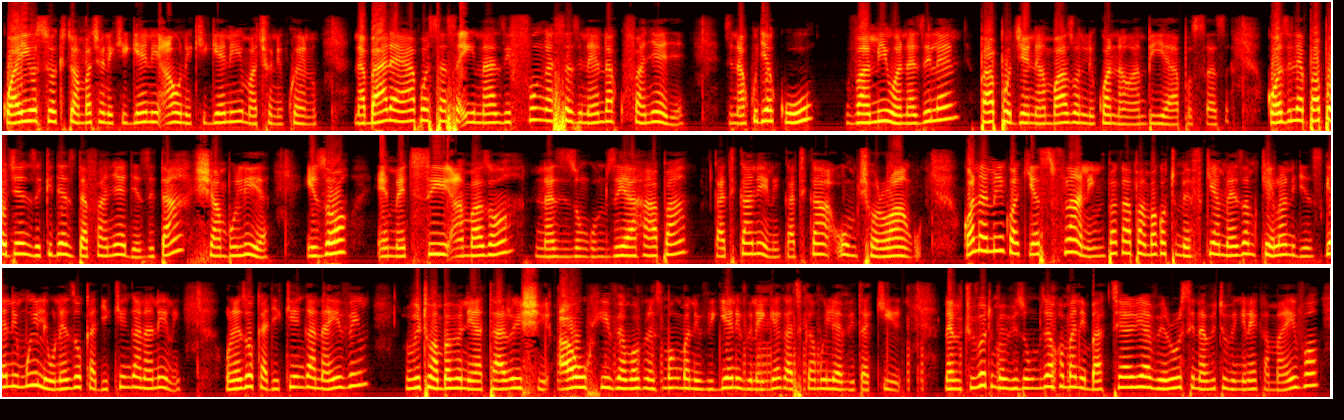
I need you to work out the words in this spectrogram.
Kwa hiyo sio kitu ambacho ni kigeni au ni kigeni machoni kwenu. Na baada ya hapo sasa inazifunga sasa, zinaenda kufanyeje? Zinakuja kuvamiwa na zile pathogen ambazo nilikuwa nawaambia hapo sasa. Kwa zile pathogen zikija zitafanyaje? Zitashambulia hizo MHC ambazo nazizungumzia hapa katika nini, katika huu mchoro wangu. Kwa naamini kwa kiasi fulani, mpaka hapa ambako tumefikia, mnaweza mkaelewa ni jinsi gani mwili unaweza ukajikinga na nini, unaweza ukajikinga na hivi vitu ambavyo ni hatarishi au hivi ambavyo tunasema kwamba ni vigeni, vinaingia katika mwili havitakii, na vitu hivyo tumevizungumzia kwamba ni bakteria, virusi na vitu vingine kama hivyo.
